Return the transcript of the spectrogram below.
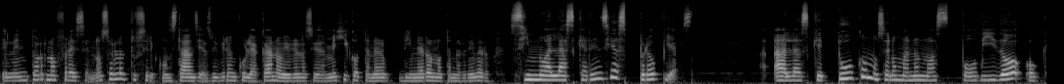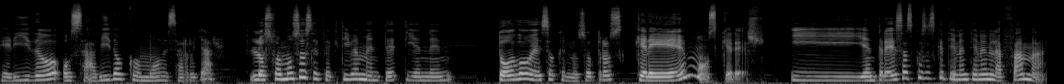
el entorno ofrece, no solo a tus circunstancias, vivir en Culiacán o vivir en la Ciudad de México, tener dinero o no tener dinero, sino a las carencias propias, a las que tú como ser humano no has podido o querido o sabido cómo desarrollar. Los famosos efectivamente tienen todo eso que nosotros creemos querer y entre esas cosas que tienen, tienen la fama,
